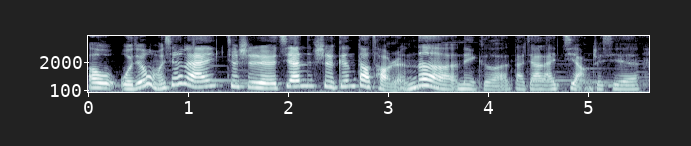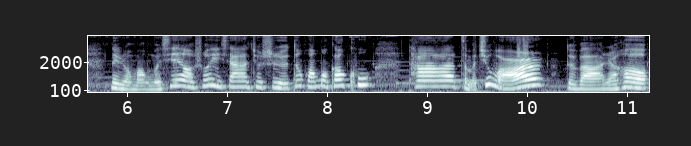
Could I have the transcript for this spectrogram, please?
哦，我觉得我们先来，就是既然是跟稻草人的那个大家来讲这些内容嘛，我们先要说一下，就是敦煌莫高窟它怎么去玩儿，对吧？然后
